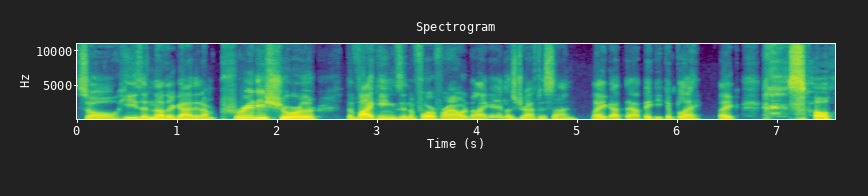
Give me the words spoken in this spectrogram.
So he's another guy that I'm pretty sure the Vikings in the fourth round would be like, hey, let's draft his son. Like, I, th- I think he can play. Like, so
